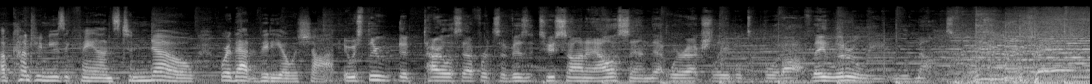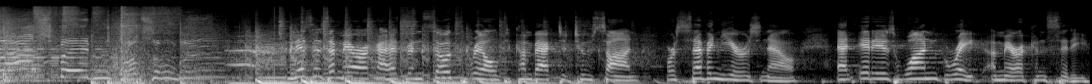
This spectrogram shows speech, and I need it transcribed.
of country music fans to know where that video was shot. It was through the tireless efforts of Visit Tucson and Allison that we're actually able to pull it off. They literally moved mountains. With taillights fading from some blue. Mrs. America has been so thrilled to come back to Tucson for seven years now, and it is one great American city.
